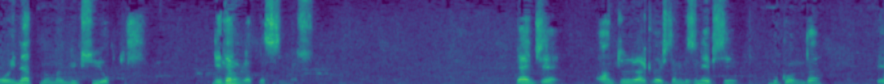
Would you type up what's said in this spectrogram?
oynatmama lüksü yoktur. Neden oynatmasınlar? Bence antrenör arkadaşlarımızın hepsi bu konuda e,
